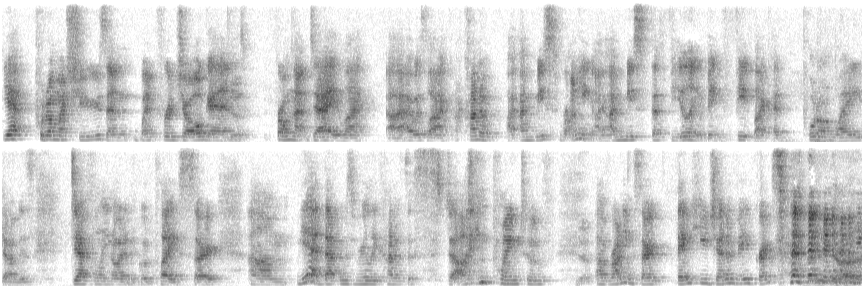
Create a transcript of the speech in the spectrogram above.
yeah, put on my shoes and went for a jog. And Yeah. from that day, like I, I was like I kind of I, I missed running. I, I missed the feeling of being fit. Like I'd put on weight. I was definitely not in a good place. So um, yeah, that was really kind of the starting point of Yeah. of running. So thank you, Genevieve Gregson. There you go.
